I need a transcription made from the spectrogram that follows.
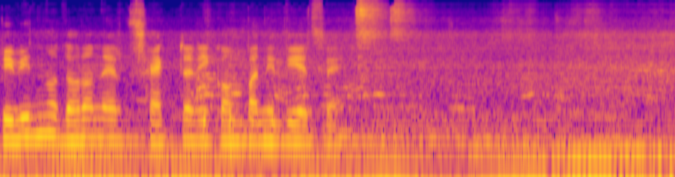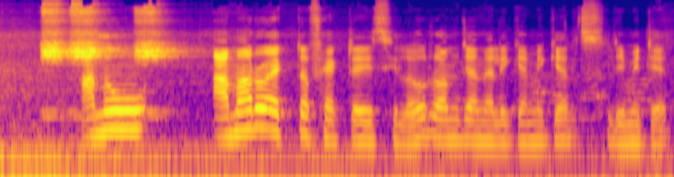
বিভিন্ন ধরনের ফ্যাক্টরি কোম্পানি দিয়েছে। আমিও, আমারও একটা ফ্যাক্টরি ছিল, রমজান আলী কেমিক্যালস লিমিটেড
